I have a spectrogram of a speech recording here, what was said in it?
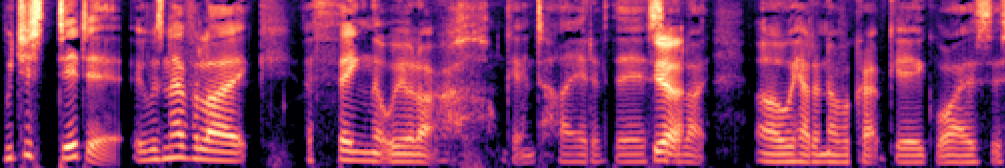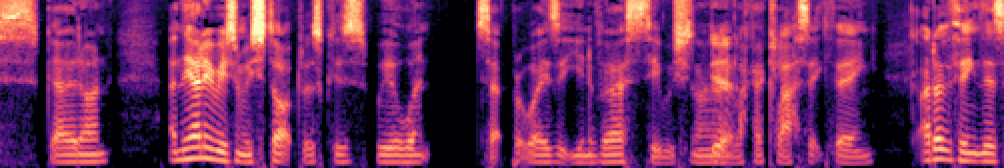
we just did it. It was never like a thing that we were like, oh, I'm getting tired of this. Yeah. Or like, oh, we had another crap gig. Why is this going on? And the only reason we stopped was because we all went separate ways at university, which is know, Yeah. like a classic thing. I don't think there's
